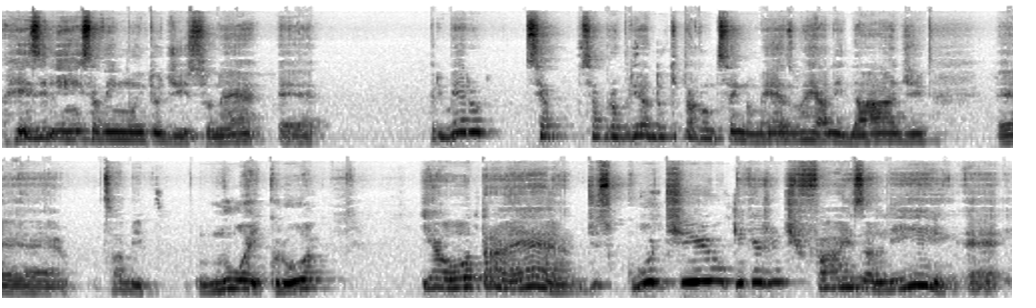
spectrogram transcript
resiliência vem muito disso, né? É, primeiro, se, se apropria do que está acontecendo mesmo, realidade, é, sabe, nua e crua. E a outra é discute o que, que a gente faz ali, é,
